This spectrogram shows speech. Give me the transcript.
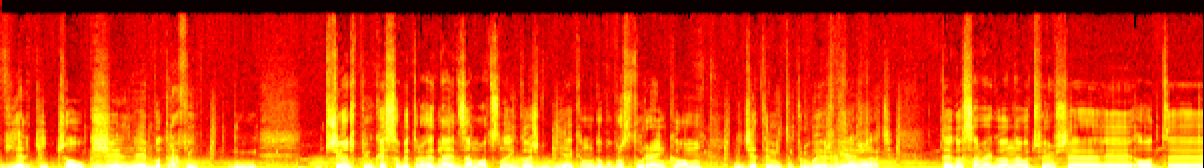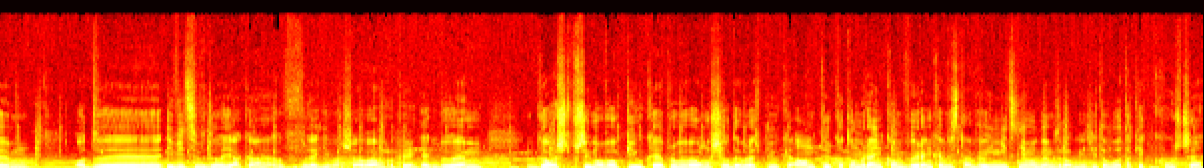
wielki czołg, Mhm, silny, potrafił mm, przyjąć piłkę sobie trochę nawet za mocno i gość bije, on go po prostu ręką, gdzie ty mi tu próbujesz Kasował. wjeżdżać. Tego samego nauczyłem się y, od, y, od y, Iwicy Wydojaka w Legii Warszawa, Okej. jak byłem. Gość przyjmował piłkę, próbował mu się odebrać piłkę, a on tylko tą ręką, rękę wystawiał i nic nie mogłem zrobić. I to było takie, kurczę,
